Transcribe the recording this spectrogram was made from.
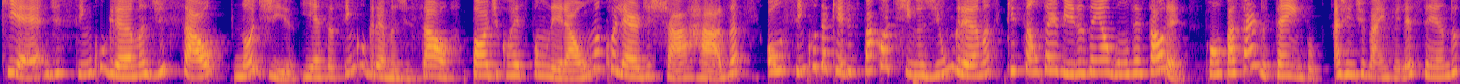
que é de 5 gramas de sal no dia. E essas 5 gramas de sal pode corresponder a uma colher de chá rasa ou 5 daqueles pacotinhos de 1 grama que são servidos em alguns restaurantes. Com o passar do tempo, a gente vai envelhecendo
